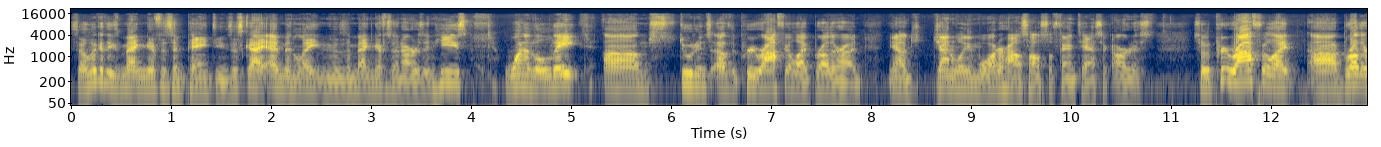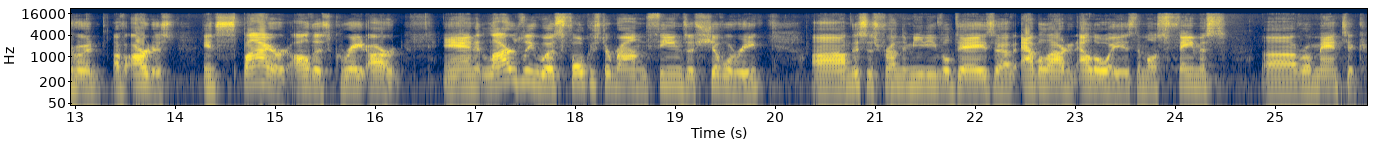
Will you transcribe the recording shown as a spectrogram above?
So look at these magnificent paintings. This guy, Edmund Leighton, is a magnificent artist, and he's one of the late um, students of the Pre-Raphaelite Brotherhood. You know, John William Waterhouse, also fantastic artist. So the Pre-Raphaelite uh, Brotherhood of artists inspired all this great art and it largely was focused around the themes of chivalry. Um, this is from the medieval days of Abelard and Eloise, the most famous uh, romantic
